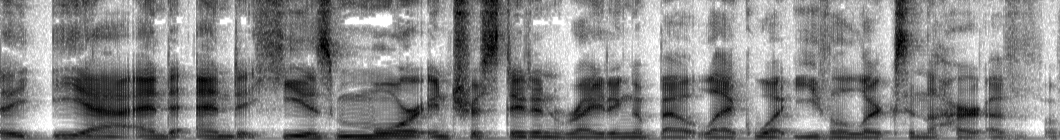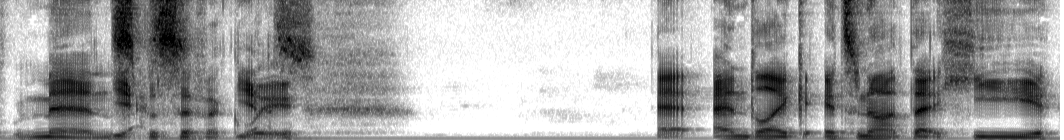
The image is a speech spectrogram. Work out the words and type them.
Uh, yeah, and and he is more interested in writing about like what evil lurks in the heart of, of men yes. specifically. Yes. And like it's not that he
